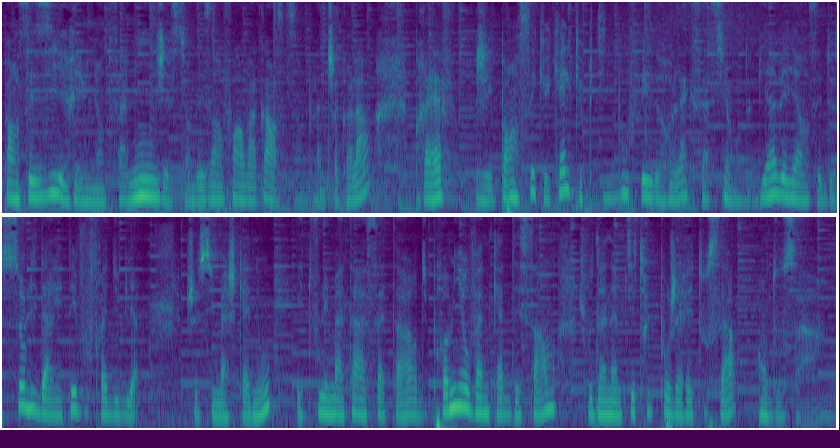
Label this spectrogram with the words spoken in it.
Pensez-y, réunion de famille, gestion des enfants en vacances qui sont pleins de chocolat. Bref, j'ai pensé que quelques petites bouffées de relaxation, de bienveillance et de solidarité vous feraient du bien. Je suis Mashkanou et tous les matins à 7h, du 1er au 24 décembre, je vous donne un petit truc pour gérer tout ça en douceur.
